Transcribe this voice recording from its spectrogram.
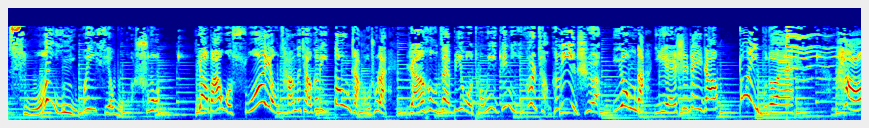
所以你威胁我说。要把我所有藏的巧克力都找出来，然后再逼我同意给你一块巧克力吃，用的也是这一招，对不对？好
